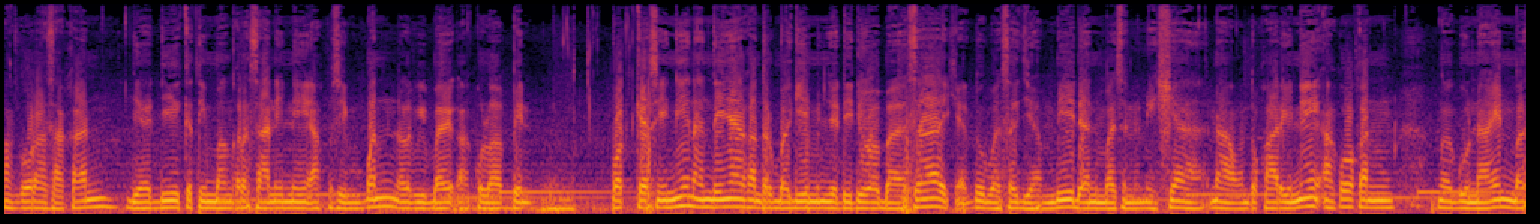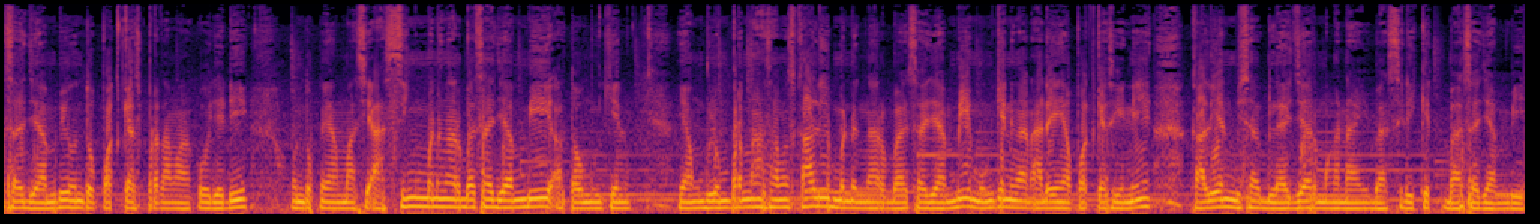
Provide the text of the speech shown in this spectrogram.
aku rasakan. Jadi ketimbang keresahan ini aku simpen, lebih baik aku luapin Podcast ini nantinya akan terbagi menjadi dua bahasa Yaitu bahasa Jambi dan bahasa Indonesia Nah untuk hari ini aku akan ngegunain bahasa Jambi untuk podcast pertama aku Jadi untuk yang masih asing mendengar bahasa Jambi Atau mungkin yang belum pernah sama sekali mendengar bahasa Jambi Mungkin dengan adanya podcast ini kalian bisa belajar mengenai bahasa sedikit bahasa Jambi.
